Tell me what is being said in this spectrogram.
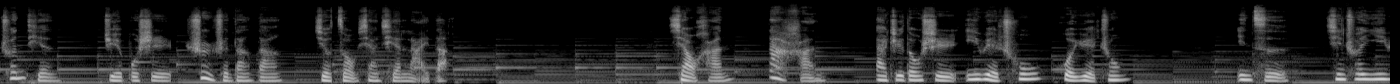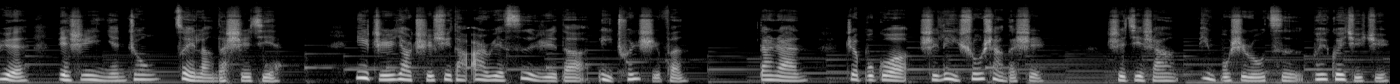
春天绝不是顺顺当当就走向前来的，小寒、大寒大致都是一月初或月中，因此。新春一月便是一年中最冷的时节，一直要持续到二月四日的立春时分。当然，这不过是历书上的事，实际上并不是如此规规矩矩。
